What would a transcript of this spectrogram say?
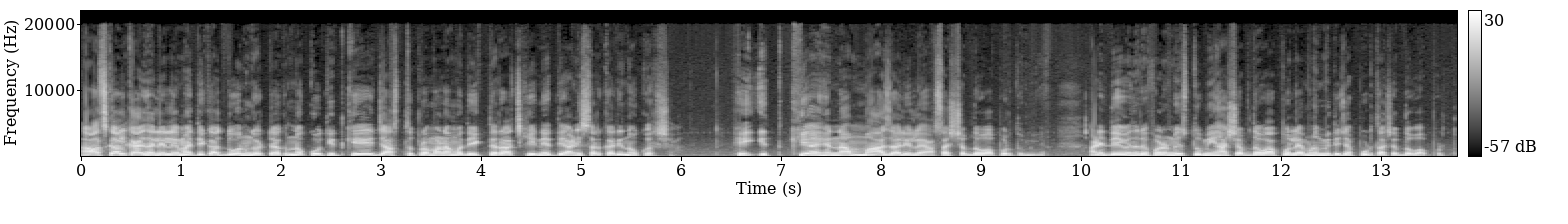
आजकाल काय झालेलं आहे माहिती आहे का? दोन घटक नको तितके जास्त प्रमाणामध्ये. एक तर राजकीय नेते आणि सरकारी नोकरशा हे इतके ह्यांना मा झालेलं आहे. असा शब्द वापरतो मी. आणि देवेंद्र फडणवीस तुम्ही हा शब्द वापरलाय म्हणून मी त्याच्या पुढचा शब्द वापरतो.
